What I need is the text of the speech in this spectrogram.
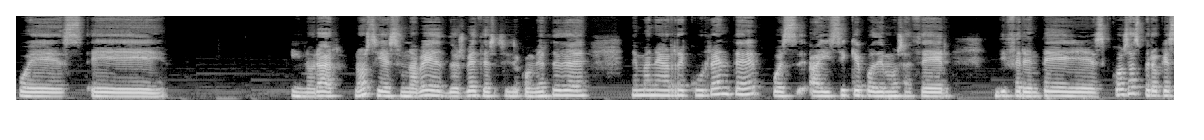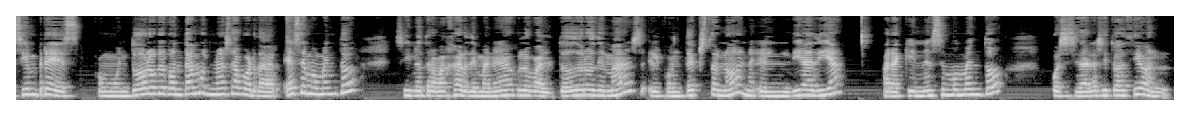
pues eh, ignorar, ¿no? Si es una vez, dos veces, si se convierte de, manera recurrente, pues ahí sí que podemos hacer diferentes cosas, pero que siempre es, como en todo lo que contamos, no es abordar ese momento, sino trabajar de manera global todo lo demás, el contexto, ¿no? En, el día a día, para que en ese momento, pues si se da la situación,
